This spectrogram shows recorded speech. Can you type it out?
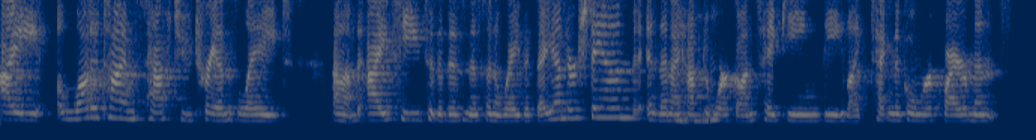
I a lot of times have to translate um, the IT to the business in a way that they understand. And then I have mm-hmm. to work on taking the like technical requirements,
